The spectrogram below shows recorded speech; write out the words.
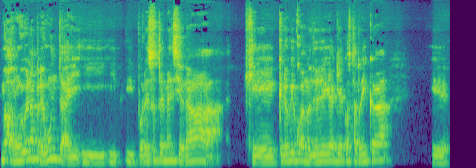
No, muy buena pregunta y, por eso te mencionaba que creo que cuando yo llegué aquí a Costa Rica eh,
